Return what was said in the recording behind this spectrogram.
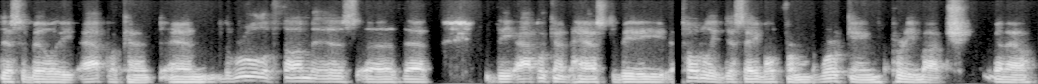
disability applicant. And the rule of thumb is uh, that the applicant has to be totally disabled from working pretty much, you know,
